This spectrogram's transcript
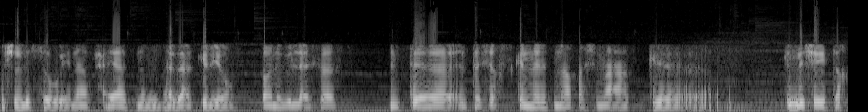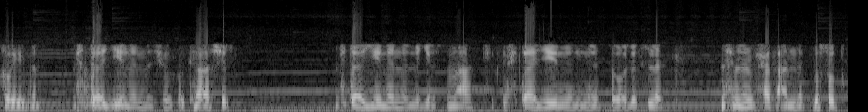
وش اللي سويناه في حياتنا من هذاك اليوم. وأنا بالأساس انت انت شخص كنا نتناقش معك آه، كل شيء تقريبا. محتاجين إن نشوفك هاشل محتاجين إن نجلس معك. محتاجين إن نسولف لك. نحن نبحث عنك بصدق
